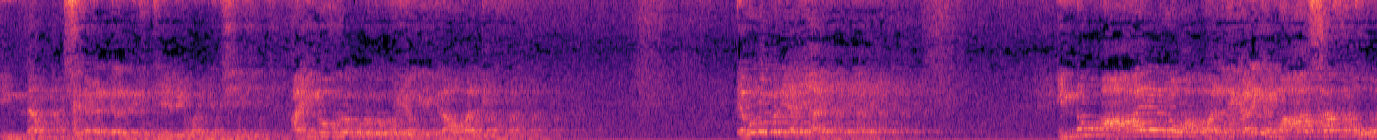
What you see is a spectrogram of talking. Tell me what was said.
இன்னும் சில இடங்கள் எனக்கு கேள்வி வந்துச்சு ஐநூறு ரூபாய் கொடுக்கக்கூடியவங்க இருக்கிறாங்க பள்ளி எவ்வளவு பெரிய அநியாயம் இன்னும் ஆயிரம் ரூபாய் பள்ளி கடைக்கு மாசம் ஒவ்வொரு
